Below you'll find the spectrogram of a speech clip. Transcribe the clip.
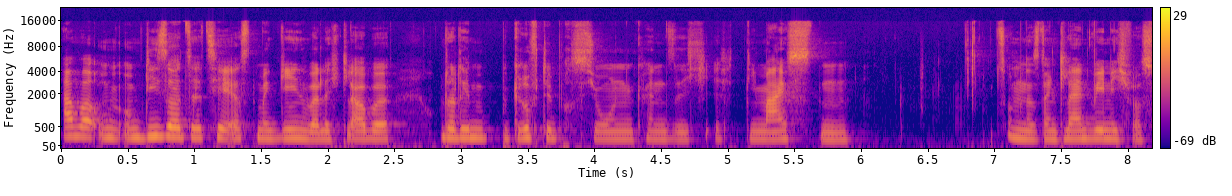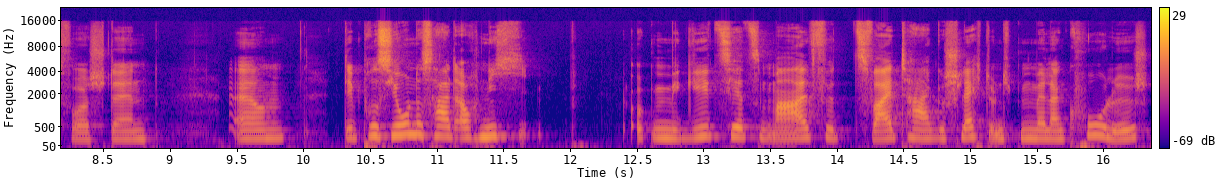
aber um, um die soll es jetzt hier erstmal gehen, weil ich glaube, unter dem Begriff Depression können sich die meisten zumindest ein klein wenig was vorstellen. Ähm, Depression ist halt auch nicht mir geht es jetzt mal für zwei Tage schlecht und ich bin melancholisch.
